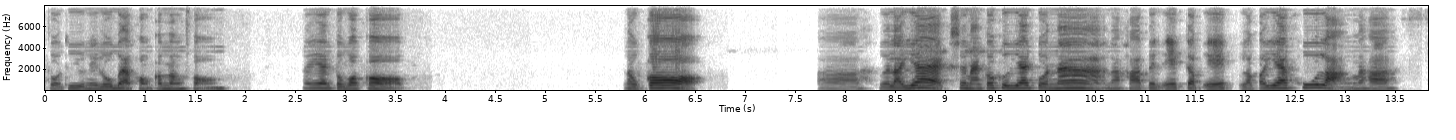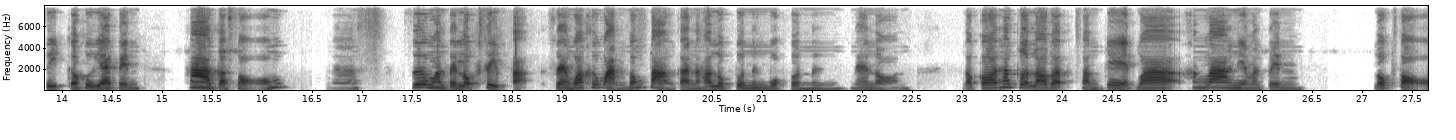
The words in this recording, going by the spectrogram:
โจทย์ที่อยู่ในรูปแบบของกำลังสอง้แยกตัวประกอบ แล้วก็เวลาแยกใช่ไหมก็คือแยกตัวหน้านะคะ เป็น x กับ x แล้วก็แยกคู่หลังนะคะสิบก็คือแยกเป็นห้ากับสองนะซึ่งมันเป็นลบสิบอะแสดงว่าเครื่องหมายมันต้องต่างกันนะคะ ลบตัวหนึ่งบวกตัวหนึ่งแน่นอน แล้วก็ถ้าเกิดเราแบบสังเกตว่าข้างล่างเนี่ยมันเป็น ลบสอง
